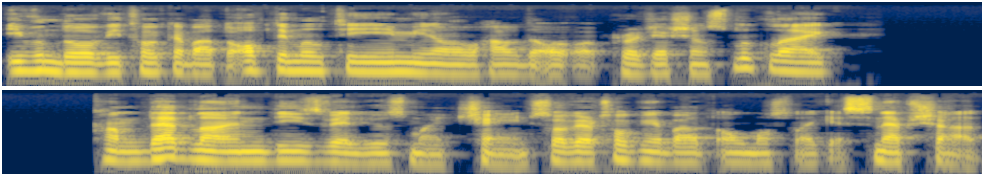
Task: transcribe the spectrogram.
even though we talked about the optimal team, you know how the uh, projections look like, come deadline, these values might change. So we are talking about almost like a snapshot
